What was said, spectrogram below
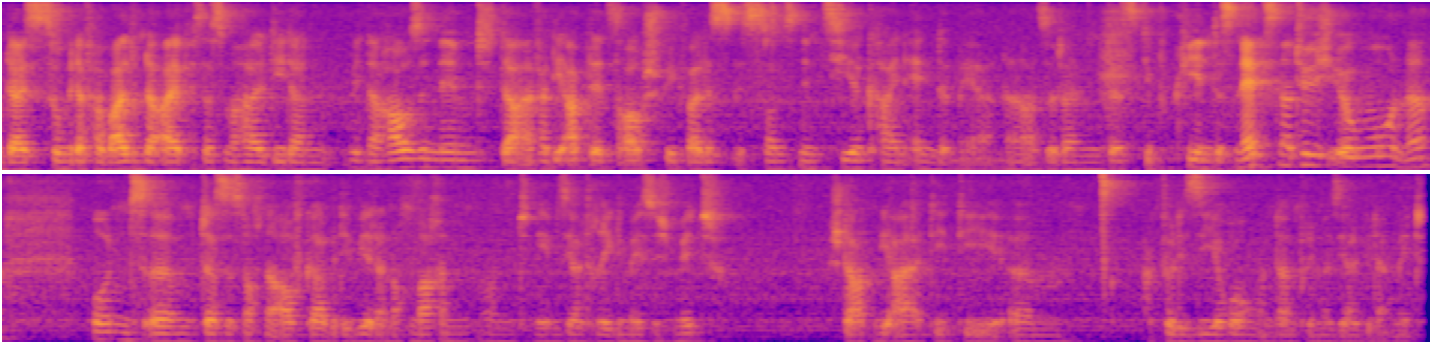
Und da ist es so mit der Verwaltung der iPads, dass man halt die dann mit nach Hause nimmt, da einfach die Updates drauf spielt, weil das ist, sonst nimmt es hier kein Ende mehr. Ne? Also dann, das, die blockieren das Netz natürlich irgendwo, ne? Und ähm, das ist noch eine Aufgabe, die wir dann noch machen und nehmen sie halt regelmäßig mit, starten die, die, die ähm, Aktualisierung und dann bringen wir sie halt wieder mit.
